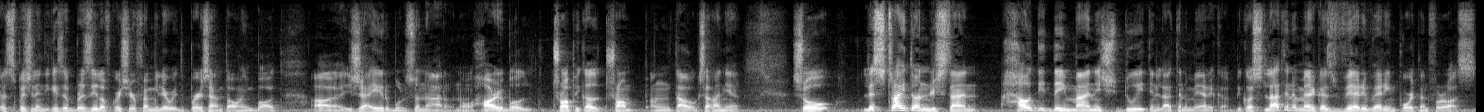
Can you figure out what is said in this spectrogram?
especially in the case of Brazil, of course, you're familiar with the person I'm talking about, uh, Jair Bolsonaro. No, horrible tropical Trump ang tawag sa kanya. So let's try to understand how did they manage to do it in Latin America? Because Latin America is very, very important for us.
